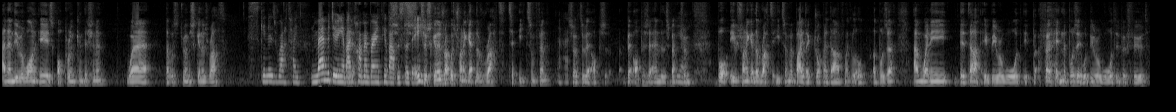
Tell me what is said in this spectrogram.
And then the other one is operant conditioning, where that was, do you remember Skinner's rat? Skinner's rat. I remember doing it, but I can't remember anything about the study. So Skinner's rat was trying to get the rat to eat something. Okay. So it's a bit opposite, a bit opposite end of the spectrum. Yeah. But he was trying to get the rat to eat something by like dropping it down from like a little a buzzer. And when he did that, it'd be rewarded for hitting the buzzer. It would be rewarded with food.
